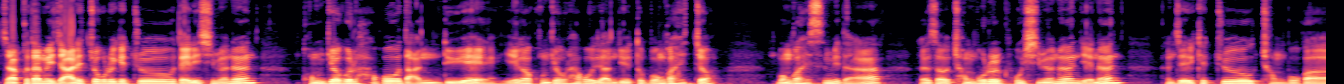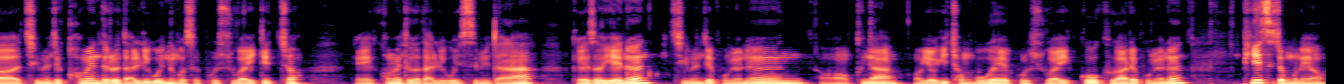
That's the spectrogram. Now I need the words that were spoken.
자, 그 다음에 이제 아래쪽으로 이렇게 쭉 내리시면은 공격을 하고 난 뒤에 얘가 공격을 하고 난 뒤에 또 뭔가 했죠. 뭔가 했습니다. 그래서 정보를 보시면은 얘는 현재 이렇게 쭉 정보가 지금 현재 커맨드를 날리고 있는 것을 볼 수가 있겠죠? 예, 커맨드가 날리고 있습니다. 그래서 얘는 지금 현재 보면은 어, 그냥 어, 여기 정보에 볼 수가 있고 그 아래 보면은 PS 정보네요.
